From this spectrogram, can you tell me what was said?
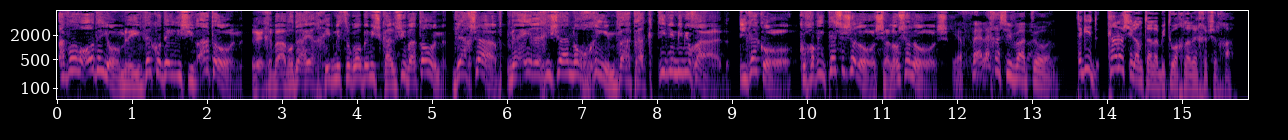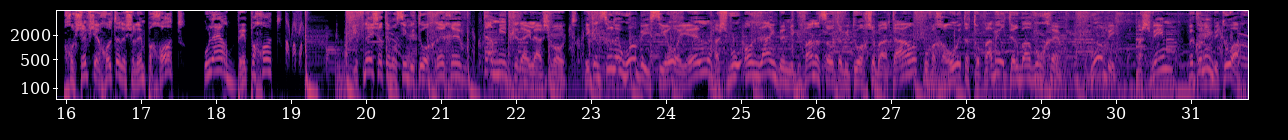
עבור עוד היום לאיבקו דיילי שבעה טון. רכב העבודה היחיד מסוגו במשקל שבעה טון. ועכשיו, תנאי רכישה נוחים ואטרקטיביים במיוחד. איבקו, כוכבי 9333. יפה לך שבעה טון. תגיד, כמה שילמת על הביטוח לרכב שלך? חושב שיכולת לשלם פחות? אולי הרבה פחות? לפני שאתם עושים ביטוח רכב, תמיד כדאי להשוות. היכנסו לוובי co.il, השוו אונליין בין מגוון הצעות הביטוח שבאתר, ובחרו את הטובה ביותר בעבורכם. וובי, משווים וקונים ביטוח.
